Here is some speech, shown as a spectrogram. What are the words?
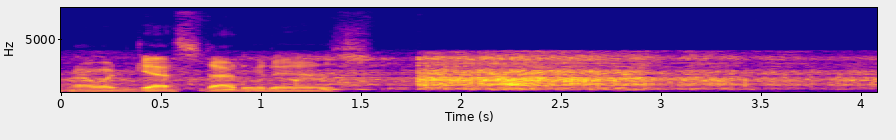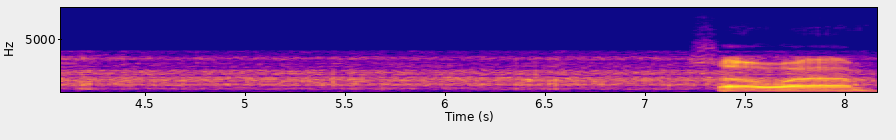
I would guess that it is. So, um,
